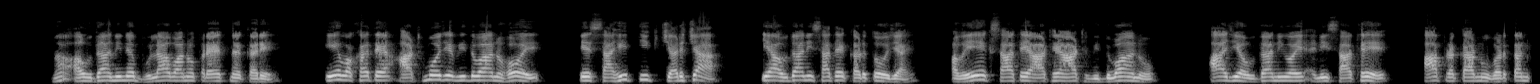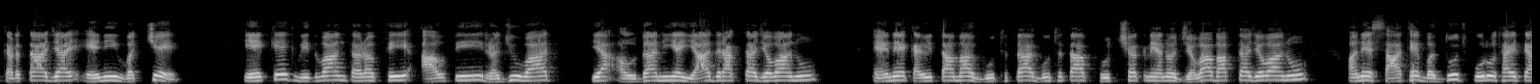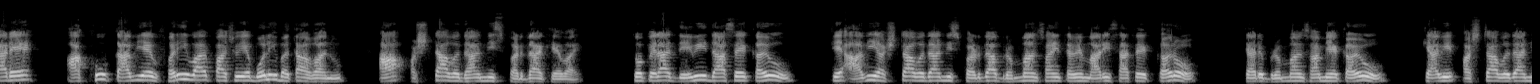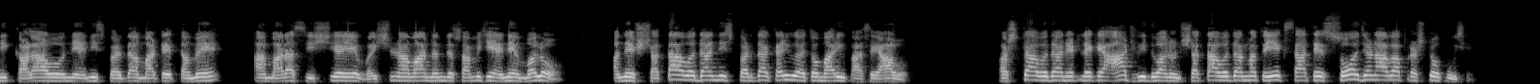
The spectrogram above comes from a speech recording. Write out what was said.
અવધાનીને ભૂલાવવાનો પ્રયત્ન કરે. એ વખતે આઠમો જે વિદ્વાન હોય, એ સાહિત્યિક ચર્ચા એ અવધાની સાથે કરતો જાય. હવે એક સાથે આઠે આઠ વિદ્વાનો આ જે અવધાની હોય, એની સાથે આ પ્રકારનું વર્તન કરતા જાય. એની વચ્ચે એક એક વિદ્વાન તરફથી આવતી રજૂઆત યા અવધાનીએ યાદ રાખતા જવાનું, એને કવિતામાં ગૂંથતા ગૂંથતા પૃચ્છકને એનો જવાબ આપતા જવાનું અને સાથે બધું જ પૂરું થાય ત્યારે આખું કાવ્ય ફરી વાર પાછું એ બોલી બતાવવાનું, આ અષ્ટાવધાનની સ્પર્ધા કહેવાય. તો પેલા દેવીદાસે કહ્યું કે આવી અષ્ટાવધાનની સ્પર્ધા બ્રહ્માંડ સ્વામી તમે મારી સાથે કરો. ત્યારે બ્રહ્માંડ સ્વામીએ કહ્યું કે આવી અષ્ટાવધાનની કળાઓ ને એની સ્પર્ધા માટે તમે આ મારા શિષ્ય એ વૈષ્ણવાનંદ સ્વામી છે એને મળો અને શતાવધાનની સ્પર્ધા કરી હોય તો મારી પાસે આવો. અષ્ટાવધાન એટલે કે આઠ વિદ્વાનો શતાવધાનમાં તો એક સાથે સો જણા આવા પ્રશ્નો પૂછે.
